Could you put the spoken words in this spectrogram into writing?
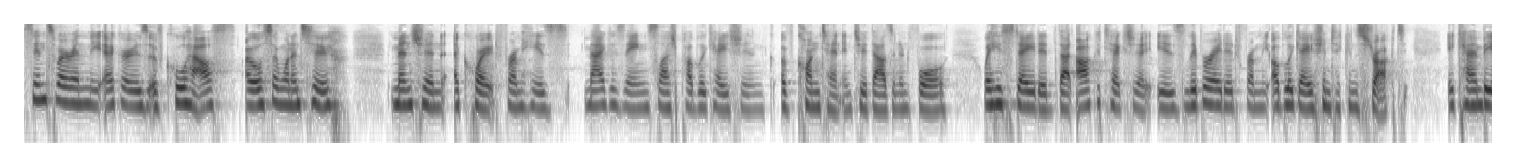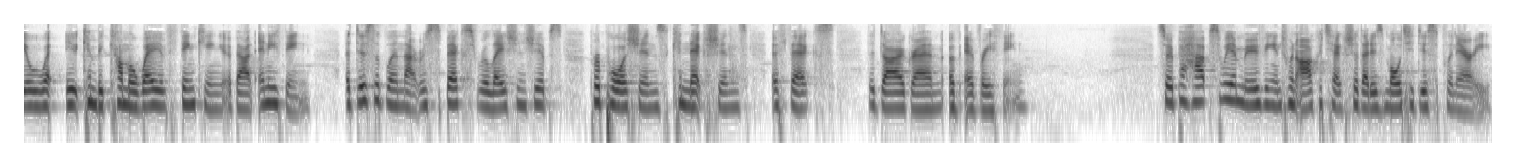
Since we're in the echoes of Koolhaas, I also wanted to mention a quote from his magazine slash publication of content in 2004, where he stated that architecture is liberated from the obligation to construct. It can, be way, it can become a way of thinking about anything, a discipline that respects relationships, proportions, connections, effects, the diagram of everything. So perhaps we are moving into an architecture that is multidisciplinary,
